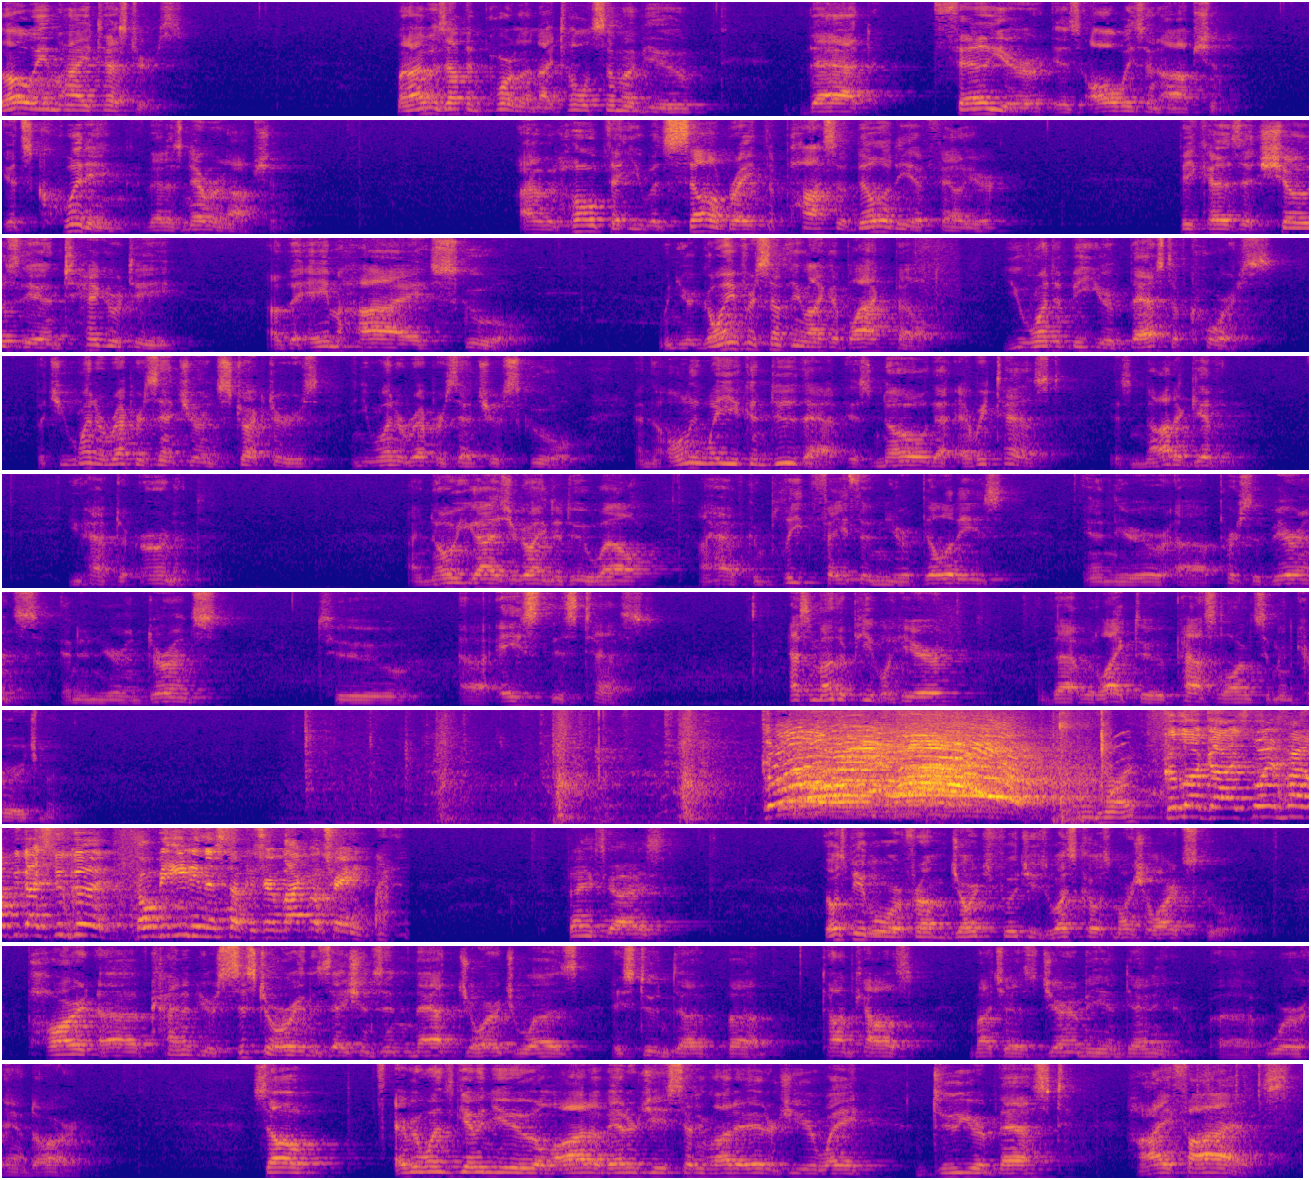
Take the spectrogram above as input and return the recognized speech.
Hello, aim high testers. When I was up in Portland, I told some of you that failure is always an option. It's quitting that is never an option. I would hope that you would celebrate the possibility of failure because it shows the integrity of the Aim High school. When you're going for something like a black belt, you want to be your best, of course, but you want to represent your instructors and you want to represent your school. And the only way you can do that is know that every test is not a given. You have to earn it. I know you guys are going to do well. I have complete faith in your abilities and your uh, perseverance and in your endurance to uh, ace this test. I have some other people here that would like to pass along some encouragement. Good luck, guys. Go ahead and I hope you guys do good. Don't be eating this stuff because you're in black belt training. Thanks, guys. Those people were from George Fuji's West Coast Martial Arts School, part of kind of your sister organizations in that George was a student of uh, Tom Callos, much as Jeremy and Danny uh, were and are. So everyone's given you a lot of energy, sending a lot of energy your way. Do your best. High fives.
